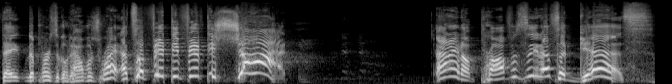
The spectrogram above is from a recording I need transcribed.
they, the person go, that was right. That's a 50-50 shot. That ain't a prophecy, that's a guess.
